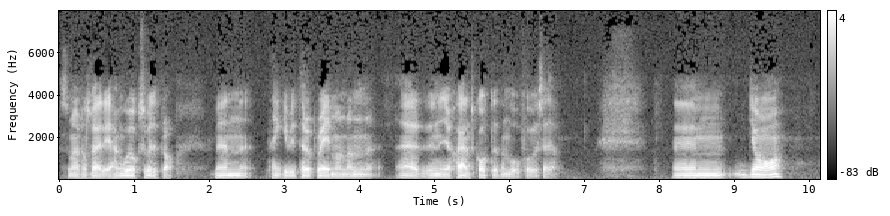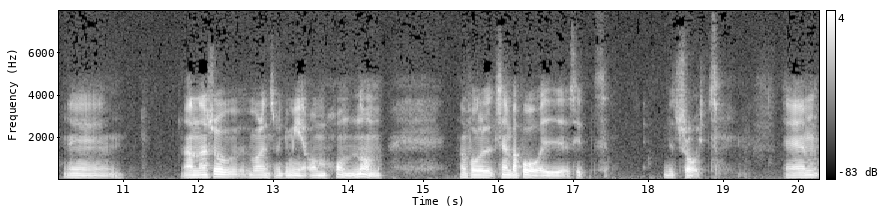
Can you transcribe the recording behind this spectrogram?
som är från Sverige. Han går ju också väldigt bra. Men tänker vi tar upp Raymond, han är det nya stjärnskottet ändå får vi säga. Ehm, ja, ehm, annars så var det inte så mycket mer om honom. Han får väl kämpa på i sitt Detroit. Ehm,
